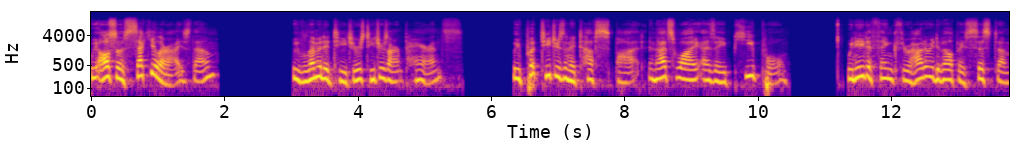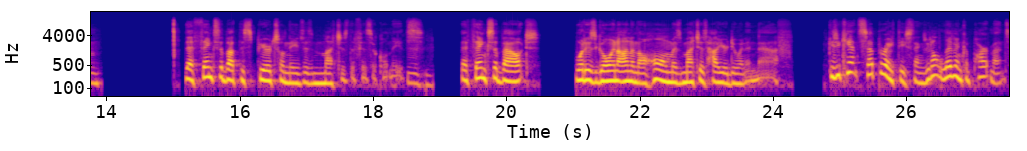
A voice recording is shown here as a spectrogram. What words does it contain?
we also secularize them. We've limited teachers. Teachers aren't parents. We put teachers in a tough spot. And that's why, as a people, we need to think through how do we develop a system that thinks about the spiritual needs as much as the physical needs, mm-hmm. that thinks about what is going on in the home as much as how you're doing in math. Because you can't separate these things. We don't live in compartments.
